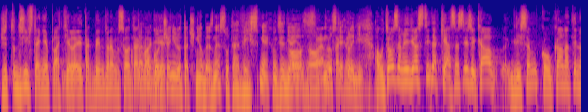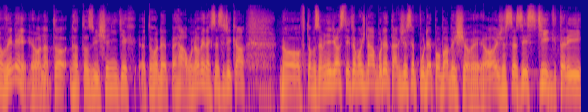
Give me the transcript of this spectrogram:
že to dřív stejně platili, tak by jim to nemuselo a tak vadit. ukončení dotačního biznesu, to je výsměch, oni si dělají no, no, z těch lidí. A u toho zemědělství taky, já jsem si říkal, když jsem koukal na ty noviny, jo, hmm. na, to, na to zvýšení těch, toho DPH u novin, tak jsem si říkal, no v tom zemědělství to možná bude tak, že se půjde po Babišovi, jo, že se zjistí, který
